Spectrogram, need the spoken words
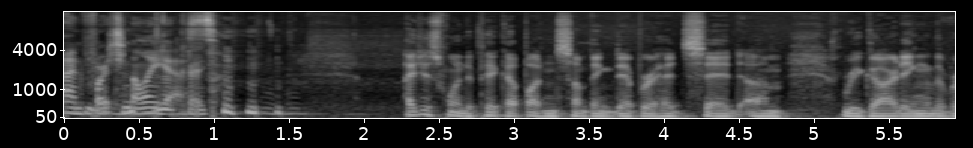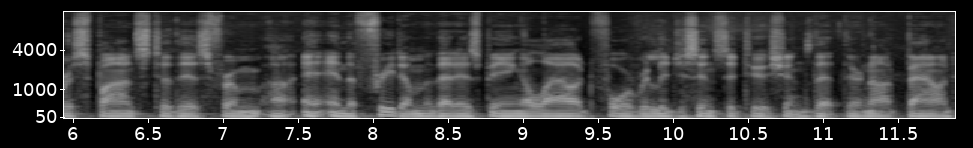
Unfortunately, yes. I just wanted to pick up on something Deborah had said um, regarding the response to this from uh, and, and the freedom that is being allowed for religious institutions that they're not bound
